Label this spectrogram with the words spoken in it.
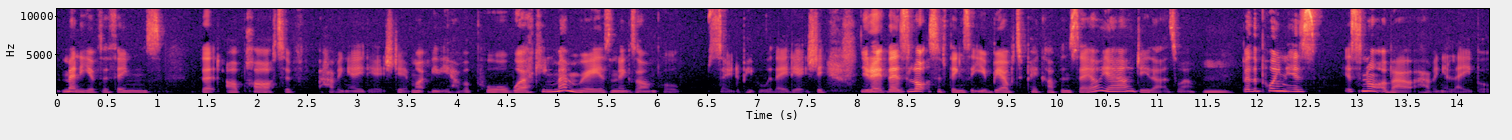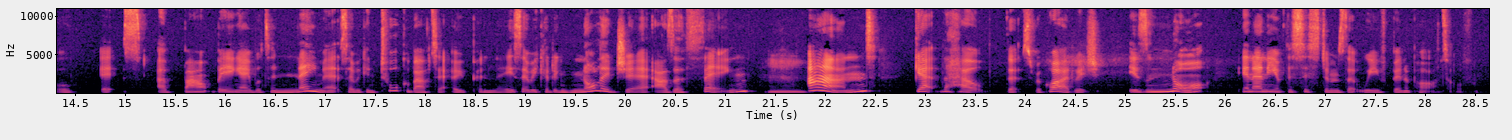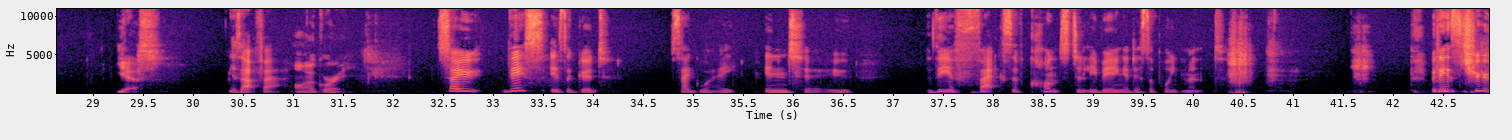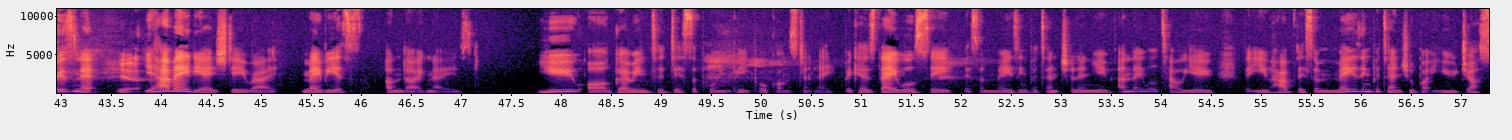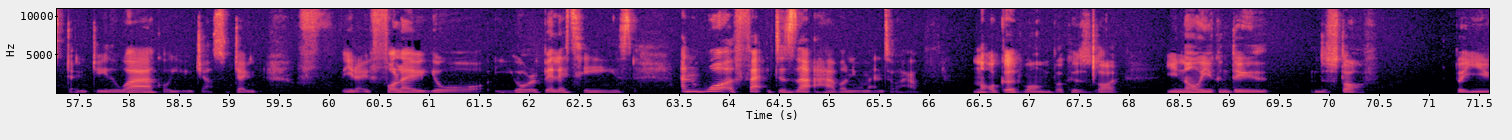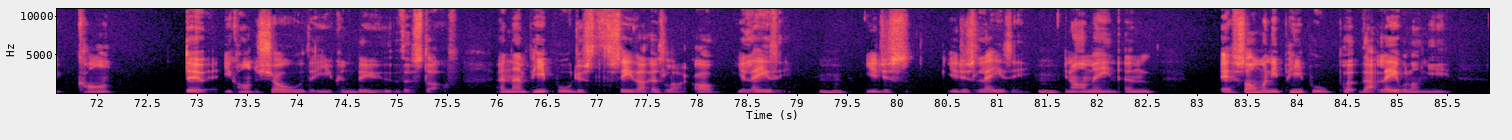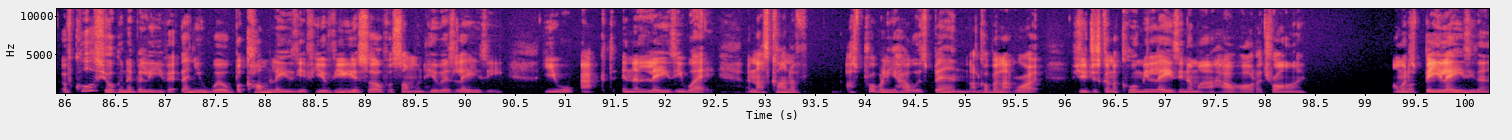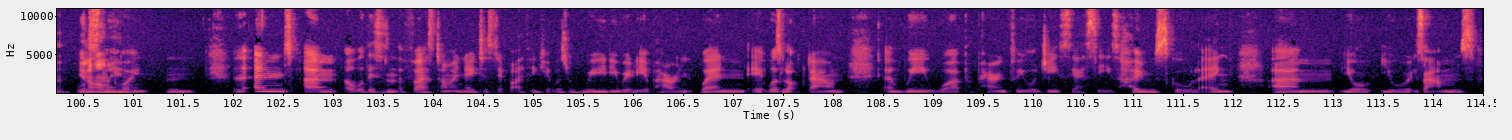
many of the things that are part of having ADHD. It might be that you have a poor working memory, as an example. So do people with ADHD. You know, there's lots of things that you'd be able to pick up and say, "Oh yeah, I do that as well." Mm. But the point is, it's not about having a label. It's about being able to name it so we can talk about it openly, so we could acknowledge it as a thing Mm. and get the help that's required, which is not in any of the systems that we've been a part of. Yes, Is that fair? I agree. So, this is a good segue into the effects of constantly being a disappointment. but it's true, isn't it? Yeah. You have ADHD, right? Maybe it's undiagnosed. You are going to disappoint people constantly because they will see this amazing potential in you and they will tell you that you have this amazing potential, but you just don't do the work or you just don't, you know, follow your your abilities. And what effect does that have on your mental health? Not a good one because, like, you know you can do the stuff, but you can't do it. You can't show that you can do the stuff, and then people just see that as like, oh, you're lazy. Mhm. You just you're just lazy. Mm. You know what I mean? And if so many people put that label on you, of course you're gonna believe it. Then you will become lazy. If you view yourself as someone who is lazy, you will act in a lazy way, and that's kind of that's probably how it's been. Like I've been Mm. like, right, if you're just gonna call me lazy no matter how hard I try, I'm gonna just be lazy then. You know what I mean? the point? Mm. And, and um, oh, well, this isn't the first time I noticed it, but I think it was really, really apparent when it was lockdown and we were preparing for your GCSEs, homeschooling, um, your your exams,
